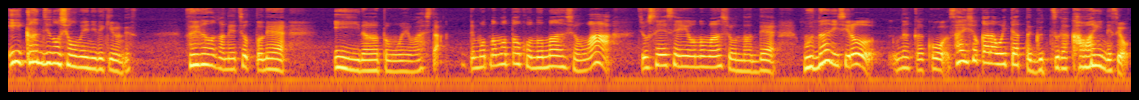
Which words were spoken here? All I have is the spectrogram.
いい感じの照明にできるんです。それがなんかね、ちょっとね、いいなと思いました。で、もともとこのマンションは、女性専用のマンションなんで、もう何しろ、なんかこう、最初から置いてあったグッズが可愛いんですよ。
